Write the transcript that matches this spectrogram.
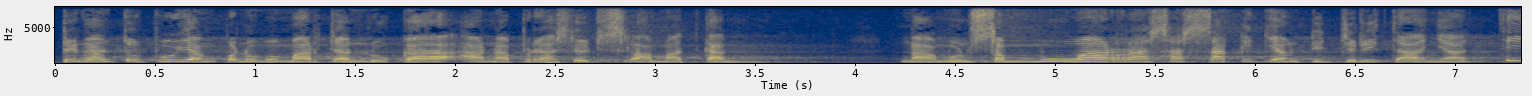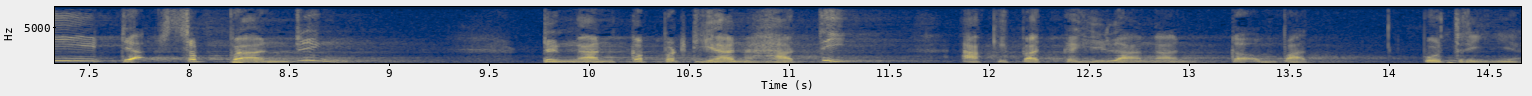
Dengan tubuh yang penuh memar dan luka, Ana berhasil diselamatkan. Namun semua rasa sakit yang diceritanya tidak sebanding dengan kepedihan hati akibat kehilangan keempat putrinya.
